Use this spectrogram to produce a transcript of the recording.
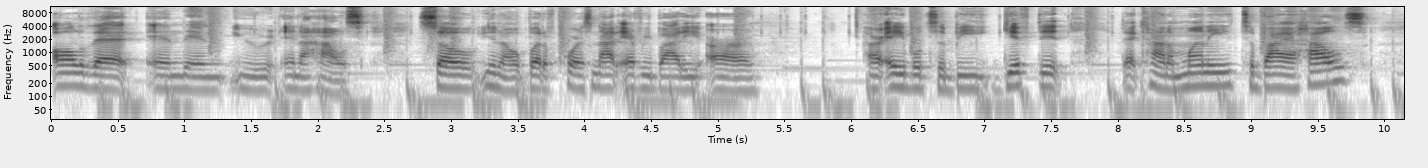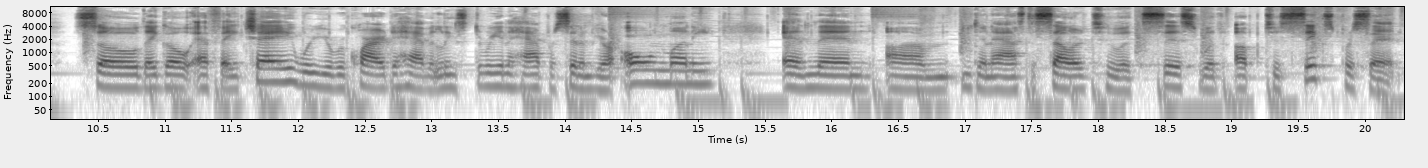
all of that, and then you're in a house. So, you know, but of course, not everybody are are able to be gifted that kind of money to buy a house. So they go FHA, where you're required to have at least three and a half percent of your own money, and then um, you can ask the seller to assist with up to six percent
